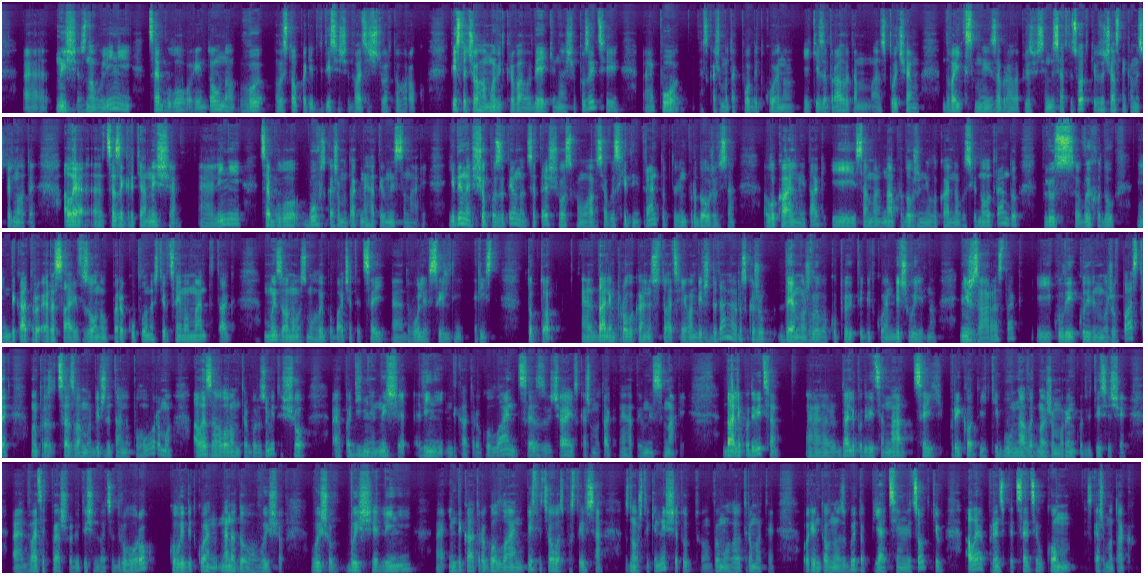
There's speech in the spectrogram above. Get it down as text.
Нижче знову лінії, це було орієнтовно в листопаді 2024 року. Після чого ми відкривали деякі наші позиції по скажімо так, по біткоїну, які забрали там з плечем 2х ми забрали плюс 80% з учасниками спільноти, але е, це закриття нижче е, лінії, це було був, скажімо так, негативний сценарій. Єдине, що позитивно, це те, що сформувався висхідний тренд, тобто він продовжився локальний, так і саме на продовженні локального висхідного тренду, плюс виходу індикатору RSI в зону перекупленості в цей момент, так ми з вами змогли побачити цей е, доволі сильний ріст. Тобто. Е, далі про локальну ситуацію я вам більш детально розкажу, де можливо купити біткоін більш вигідно, ніж зараз, так і коли куди він може впасти. Ми про це з вами більш детально поговоримо. Але загалом треба розуміти, що е, падіння нижче лінії індикатора Goldline – це зазвичай, скажімо так, негативний сценарій. Далі подивіться. Е, далі подивіться на цей приклад, який був на ведмежому ринку 2021-2022 року, коли біткоін ненадовго вийшов вийшов вище лінії. Е, індикатора Goldline. Після цього спустився знову ж таки нижче. Тут ви могли отримати орієнтовно збиток 5-7%, але в принципі це цілком, скажімо так,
